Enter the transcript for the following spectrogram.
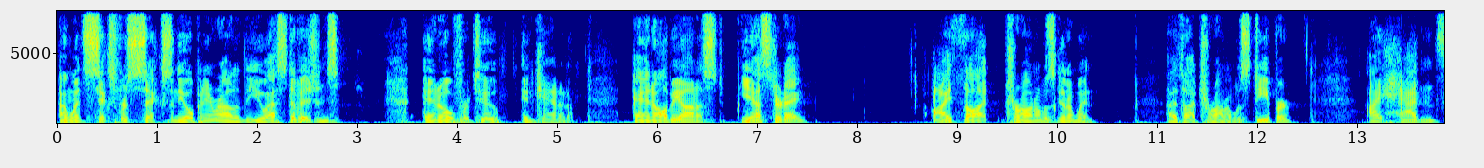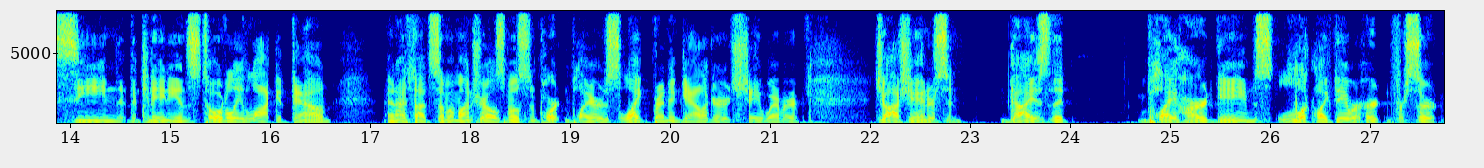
I went 6 for 6 in the opening round of the U.S. divisions and 0 for 2 in Canada. And I'll be honest, yesterday, I thought Toronto was going to win. I thought Toronto was deeper. I hadn't seen the Canadiens totally lock it down. And I thought some of Montreal's most important players, like Brendan Gallagher, Shea Weber, Josh Anderson, guys that play hard games, look like they were hurting for certain.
